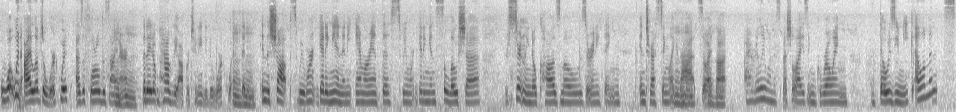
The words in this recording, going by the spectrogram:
what would I love to work with as a floral designer mm-hmm. that I don't have the opportunity to work with? And mm-hmm. in the shops, we weren't getting in any amaranthus, we weren't getting in celosia. There's certainly no cosmos or anything interesting like mm-hmm. that. So I thought I really want to specialize in growing those unique elements.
